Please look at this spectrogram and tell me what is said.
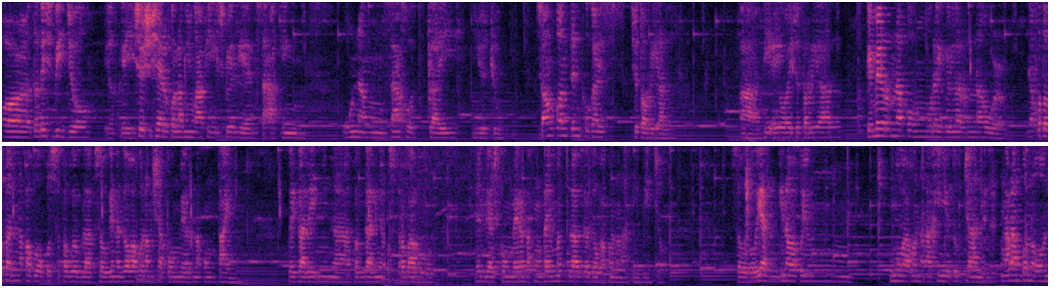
For today's video, okay, share ko lang yung aking experience sa aking unang sahod kay YouTube. So, ang content ko guys, tutorial. Ah, DIY tutorial. Okay, meron na akong regular na work. Hindi ako totally nakapokus sa pag-vlog. So, ginagawa ko lang siya kung meron akong time. Okay, galing, ah, pag ako sa trabaho. Yan guys, kung meron akong time mag-vlog, gagawa ko ng aking video. So, yan, ginawa ko yung gumawa ko ng aking YouTube channel. Ang alam ko noon,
